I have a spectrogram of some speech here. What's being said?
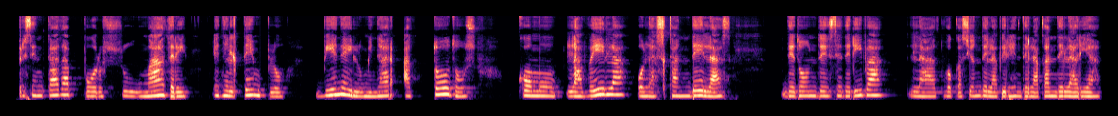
presentada por su madre en el templo, viene a iluminar a todos como la vela o las candelas de donde se deriva la advocación de la Virgen de la Candelaria.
